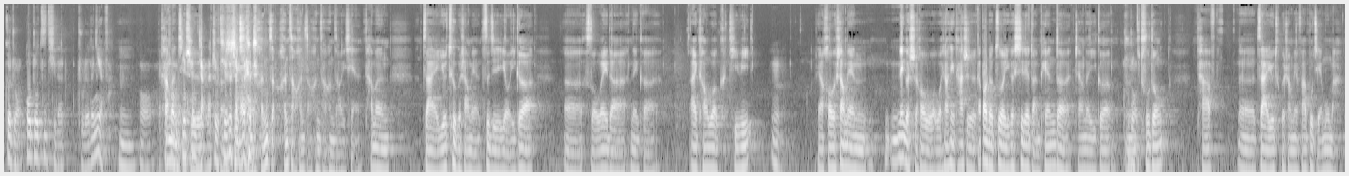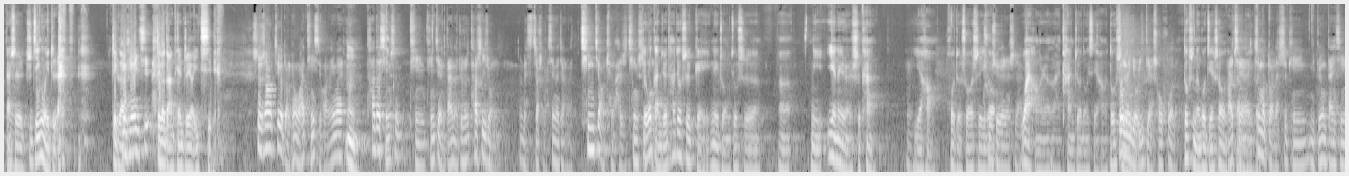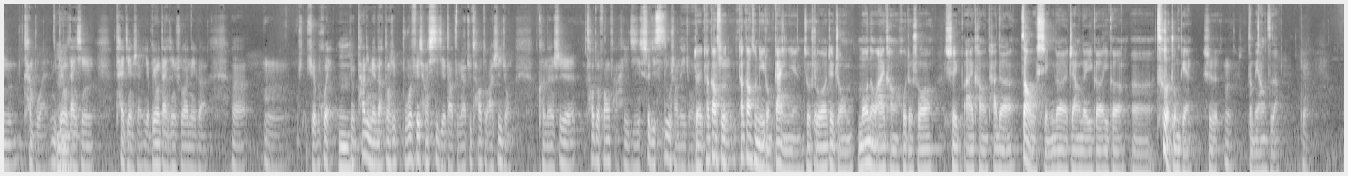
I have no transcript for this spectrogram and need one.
各种欧洲字体的主流的念法。嗯，哦，他们今其实天讲的主题是什么呃来着？很早很早很早很早很早以前，他们在 YouTube 上面自己有一个呃所谓的那个 Icon Work TV，嗯然后上面那个时候我我相信他是抱着做一个系列短片的这样的一个初衷、初衷，他呃在 YouTube 上面发布节目嘛，但是至今为止，这个更新了一期。这个短片只有一期，事实上，这个短片我还挺喜欢的，因为嗯它的形式挺挺简单的，就是它是一种类似叫什么，现在叫什么轻教程还是轻视频？对我感觉它就是给那种就是呃，你业内人士看也好，或者说是一个初学的人士外行人来看这个东西哈，都是都能有一点收获的。都是能够接受的，而且这么短的视频，你不用担心看不完，你不用担心太艰深，也不用担心说那个，呃，嗯，学学不会。嗯就它里面的东西不会非常细节到怎么样去操作，而是一种可能是操作方法以及设计思路上的一种。对他告诉他告诉你一种概念，就说这种 mono icon 或者说 shape icon 它的造型的这样的一个一个呃侧重点是嗯。怎么样子的？对，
